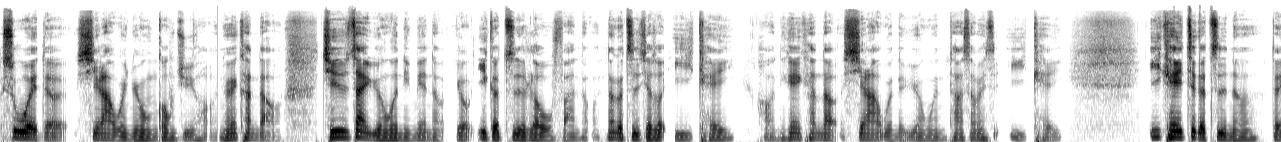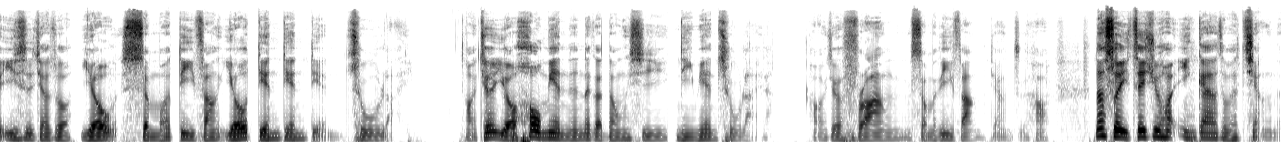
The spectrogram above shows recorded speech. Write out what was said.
数位的希腊文原文工具哈，你会看到，其实，在原文里面呢，有一个字漏翻哦，那个字叫做 e k。好，你可以看到希腊文的原文，它上面是 e k。e k 这个字呢的意思叫做由什么地方由点点点出来，好，就是由后面的那个东西里面出来了。好，就 from 什么地方这样子哈。那所以这句话应该要怎么讲呢？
